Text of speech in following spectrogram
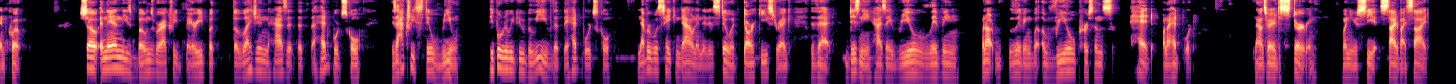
End quote. So in the end, these bones were actually buried, but the legend has it that the headboard skull is actually still real. People really do believe that the headboard skull never was taken down, and it is still a dark Easter egg that Disney has a real living, well, not living, but a real person's head on a headboard. Now, it's very disturbing when you see it side by side.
